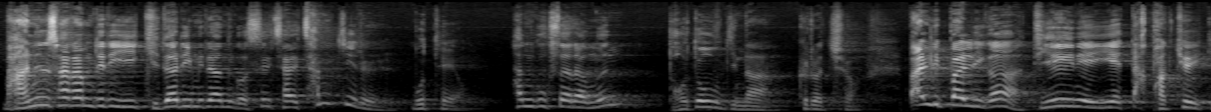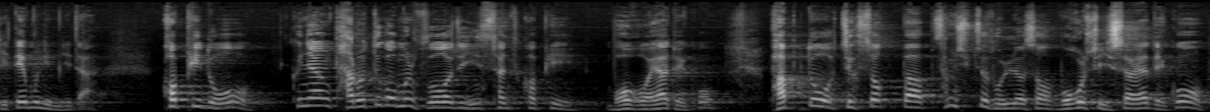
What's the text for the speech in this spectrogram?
많은 사람들이 이 기다림이라는 것을 잘 참지를 못해요. 한국 사람은 더더욱이나 그렇죠. 빨리빨리가 DNA에 딱 박혀 있기 때문입니다. 커피도 그냥 바로 뜨거운 물 부어가지고 인스턴트 커피 먹어야 되고 밥도 즉석밥 30초 돌려서 먹을 수 있어야 되고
